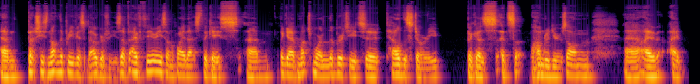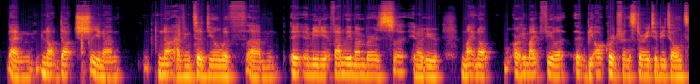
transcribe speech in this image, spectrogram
Um, but she's not in the previous biographies. I've, I have theories on why that's the case. Um, I think I have much more liberty to tell the story because it's 100 years on. Uh, I, I, I'm not Dutch, you know, I'm not having to deal with um, immediate family members, uh, you know, who might not or who might feel it, it would be awkward for the story to be told.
